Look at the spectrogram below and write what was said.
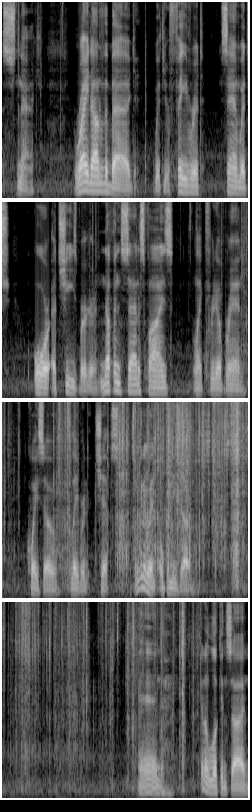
snack right out of the bag with your favorite sandwich or a cheeseburger. Nothing satisfies like Frito brand queso flavored chips. So I'm gonna go ahead and open these up. And gonna look inside.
